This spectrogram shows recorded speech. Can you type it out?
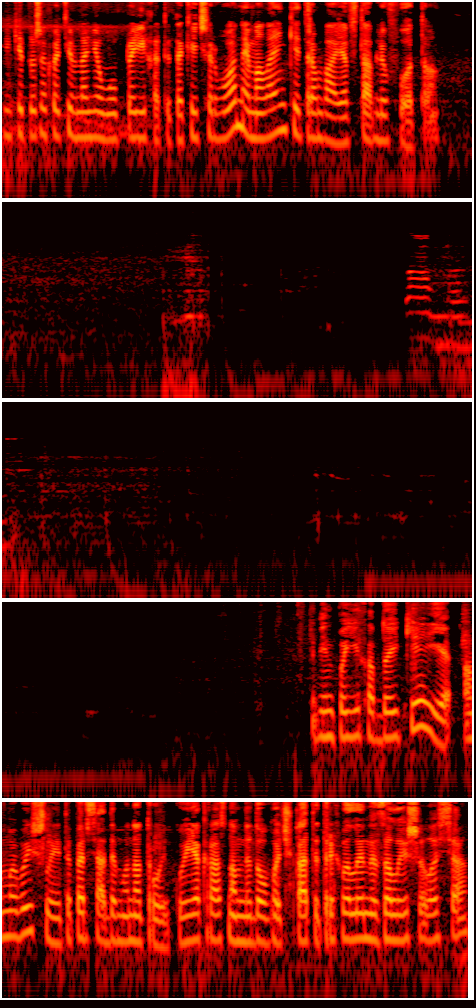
Який дуже хотів на ньому проїхати. Такий червоний маленький трамвай. Я вставлю фото. Він поїхав до Ікеї, а ми вийшли і тепер сядемо на тройку. І якраз нам недовго чекати, три хвилини залишилося.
